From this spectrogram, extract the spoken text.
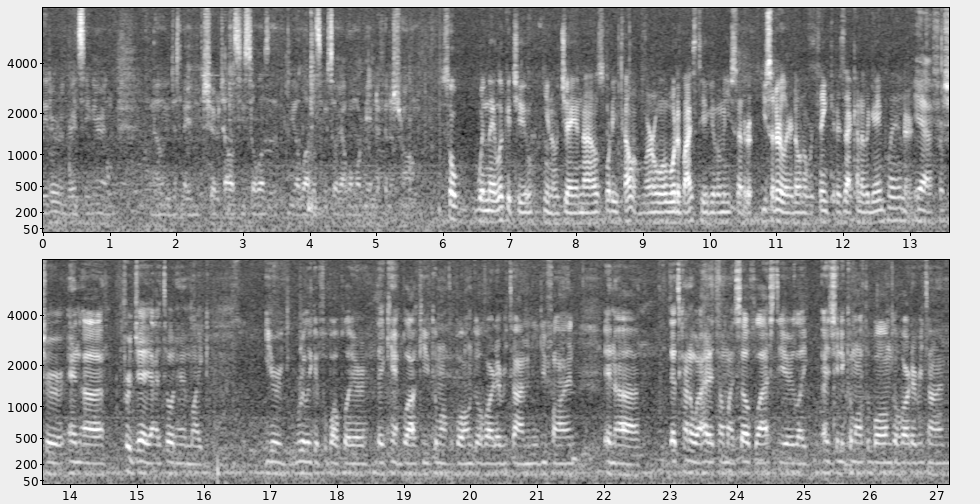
leader, a great senior, and you know, he just made sure to tell us he still loves it. You know, loves us, and we still got one more game to finish strong. So when they look at you, you know, Jay and Niles, what do you tell them, or what advice do you give them? You said you said earlier, don't overthink it. Is that kind of the game plan, or? Yeah, for sure. And uh, for Jay, I told him like, you're a really good football player. They can't block you. Come off the ball and go hard every time, and you'll do fine. And uh, that's kind of what I had to tell myself last year. Like, I just need to come off the ball and go hard every time.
